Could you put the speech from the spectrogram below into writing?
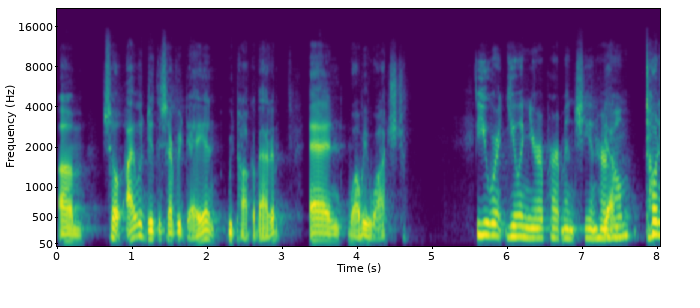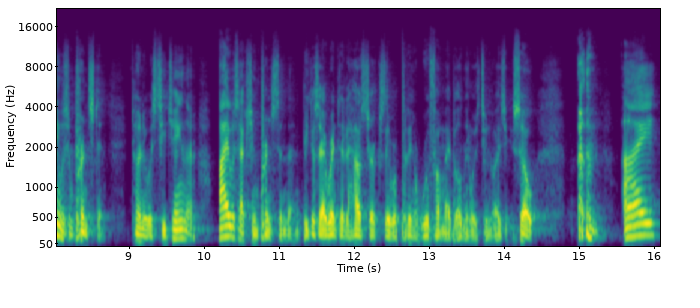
Um, so I would do this every day, and we'd talk about it. And while we watched, You were you in your apartment, she in her yeah. home? Toni was in Princeton. Toni was teaching there. I was actually in Princeton then because I rented a house there because they were putting a roof on my building. It was too noisy. So I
